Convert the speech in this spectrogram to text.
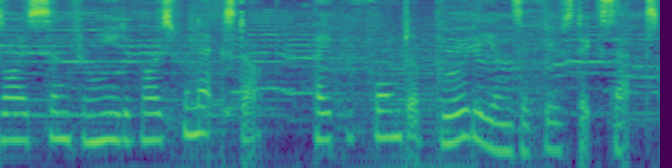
And from New Device were next up. They performed a brilliant acoustic set.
